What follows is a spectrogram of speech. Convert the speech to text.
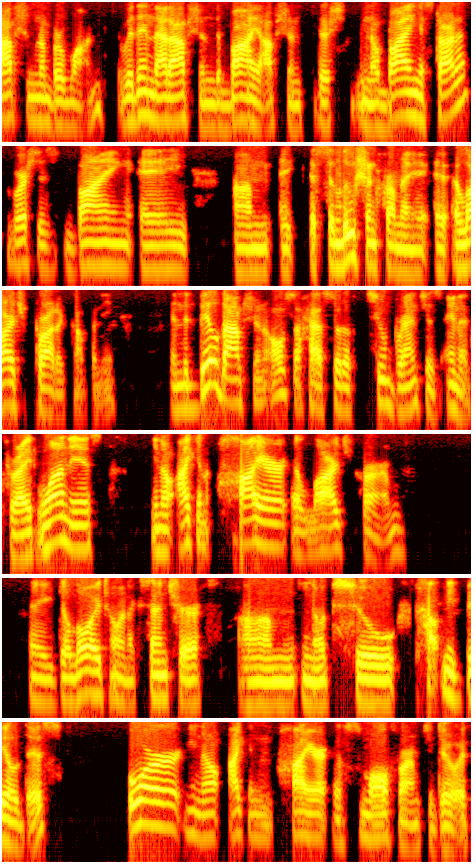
option number one. Within that option, the buy option, there's you know buying a startup versus buying a um, a, a, solution from a, a large product company. And the build option also has sort of two branches in it, right? One is you know, I can hire a large firm, a Deloitte or an Accenture, um, you know, to help me build this, or you know, I can hire a small firm to do it.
